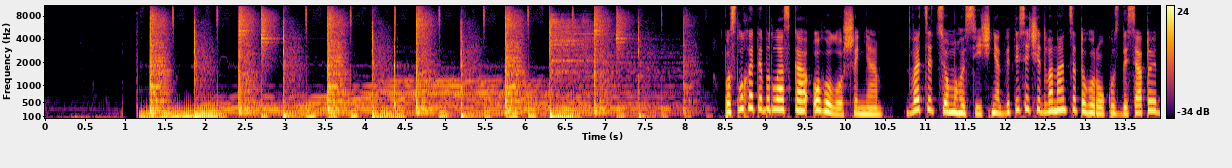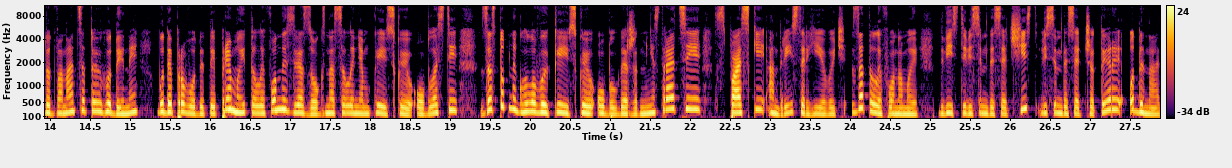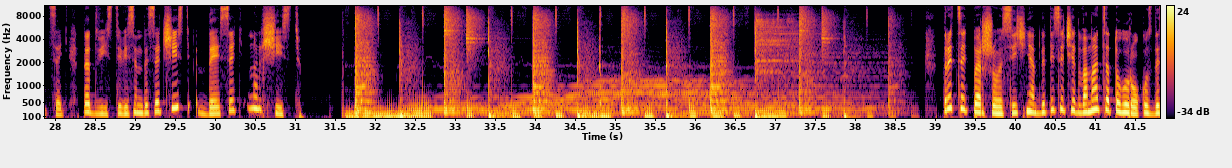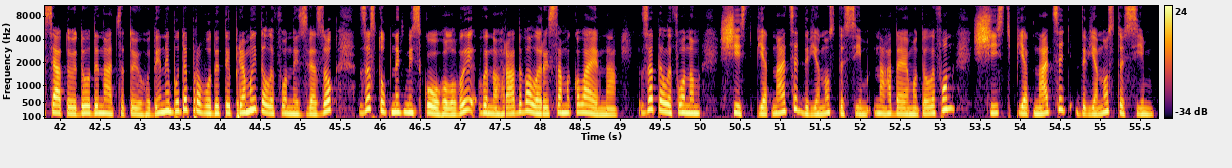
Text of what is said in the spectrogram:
Послухайте, будь ласка, оголошення. 27 січня 2012 року з 10 до 12 години буде проводити прямий телефонний зв'язок з населенням Київської області заступник голови Київської облдержадміністрації Спаський Андрій Сергійович за телефонами 286 84 11 та 286 10 06. – 31 січня 2012 року з 10 до 11 години буде проводити прямий телефонний зв'язок заступник міського голови Виноградова Лариса Миколаївна за телефоном 615 97. Нагадаємо, телефон 615 97.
